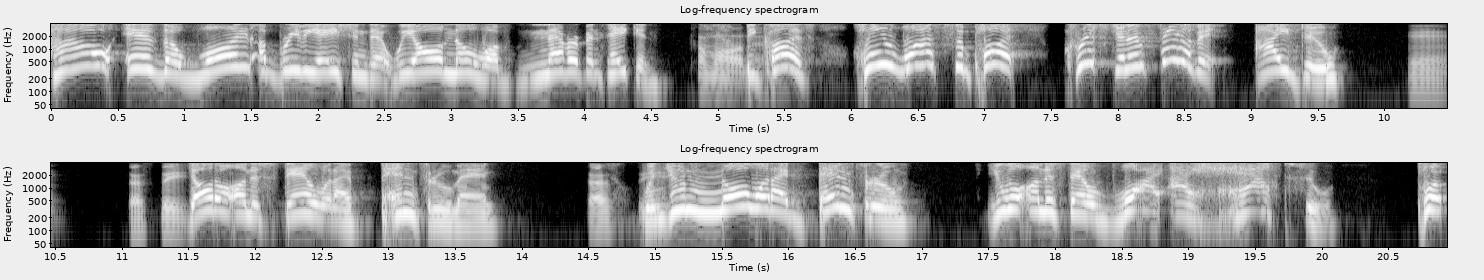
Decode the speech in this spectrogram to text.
How is the one abbreviation that we all know of never been taken? Come on. man. Because who wants to put Christian in front of it? I do. Mm. That's deep. Y'all don't understand what I've been through, man. That's deep. When you know what I've been through, you will understand why I have to put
